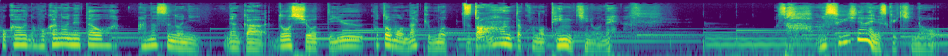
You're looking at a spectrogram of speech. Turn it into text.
他他のネタを話すのになんかどうしようっていうこともなくもうズドーンとこの天気のね寒すぎじゃないですか昨日。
